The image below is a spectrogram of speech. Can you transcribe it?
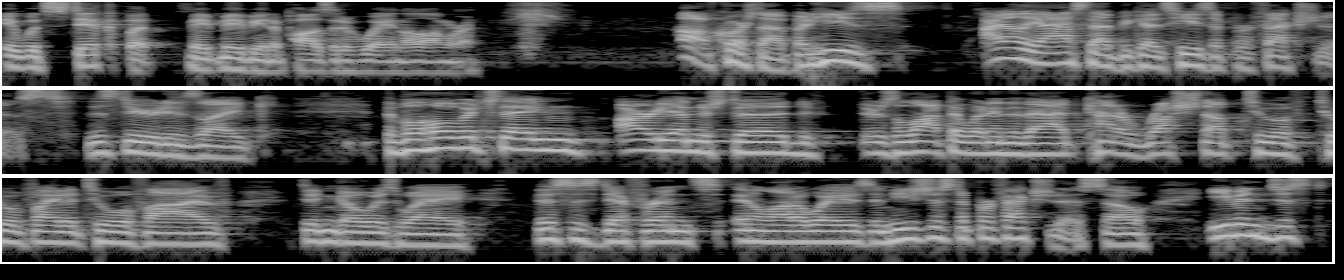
it would stick, but maybe, maybe in a positive way in the long run. Oh, of course not. But he's. I only ask that because he's a perfectionist. This dude is like the Blachowicz thing already understood. There's a lot that went into that. Kind of rushed up to a to a fight at 205, didn't go his way. This is different in a lot of ways, and he's just a perfectionist. So even just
